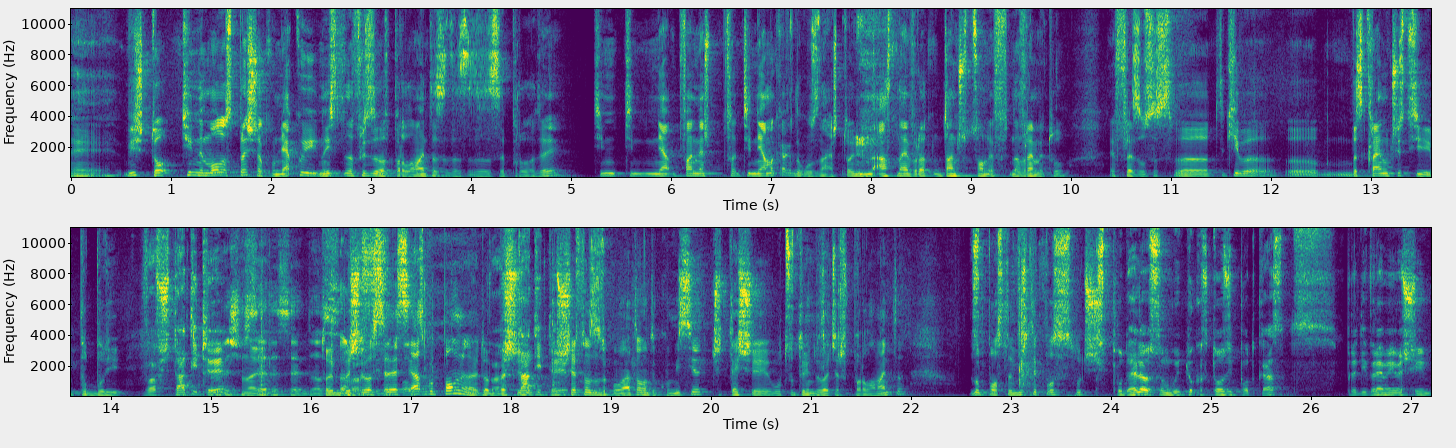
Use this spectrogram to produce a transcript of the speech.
Е, виж, то, ти не мога да спреш, ако някой наистина влиза в парламента, за да, за да се продаде, ти, ти, ням, това нещо, това, ти няма как да го знаеш. Той, аз най-вероятно Данчо Цонев на времето е влезъл с а, такива а, безкрайно чисти подбуди. В Штатите, Беше в Нали? СДС, да. Той беше в СДС, аз го помня, нали? той В беше Щатите- шеф на законодателната комисия, четеше от сутрин до вечер в парламента, но после вижте какво се случи. Споделял съм го и тук в този подкаст. Преди време имаше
